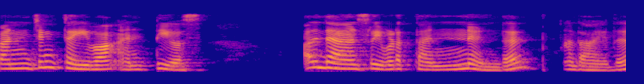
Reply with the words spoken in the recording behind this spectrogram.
conjunctiva and tears അതിന്റെ ആൻസർ ഇവിടെ തന്നെ ഉണ്ട്. അതായത്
